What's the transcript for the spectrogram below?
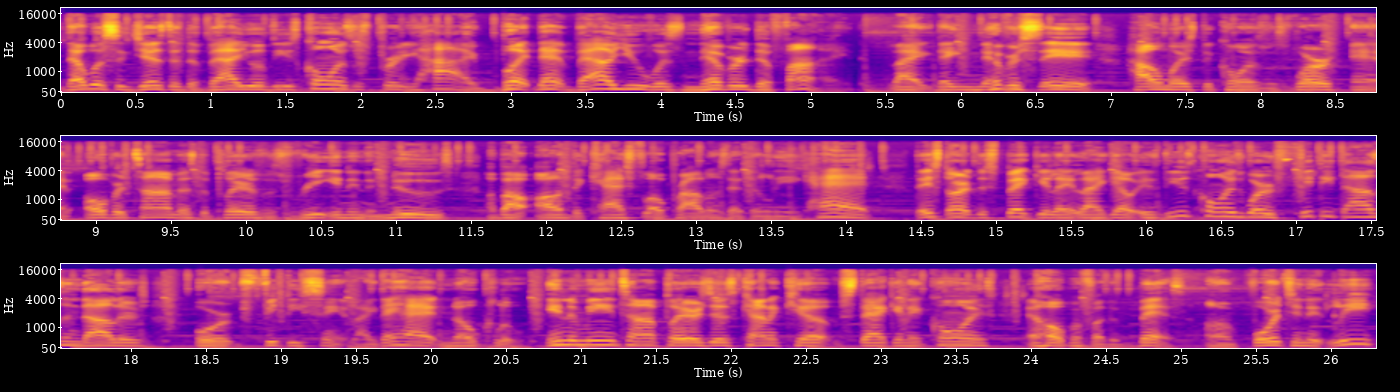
That would suggest that the value of these coins was pretty high, but that value was never defined. Like they never said how much the coins was worth. And over time, as the players was reading in the news about all of the cash flow problems that the league had, they started to speculate like, yo, is these coins worth $50,000 or 50 cent? Like they had no clue. In the meantime, players just kind of kept stacking their coins and hoping for the best. Unfortunately,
